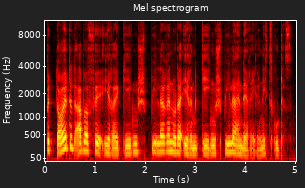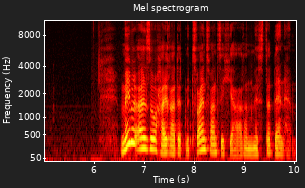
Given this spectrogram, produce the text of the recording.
bedeutet aber für ihre Gegenspielerin oder ihren Gegenspieler in der Regel nichts Gutes. Mabel also heiratet mit 22 Jahren Mr. Denham,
